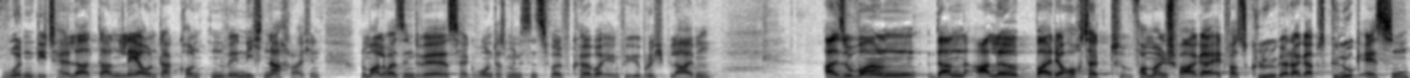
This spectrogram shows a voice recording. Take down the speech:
wurden die Teller dann leer und da konnten wir nicht nachreichen. Normalerweise sind wir es ja gewohnt, dass mindestens zwölf Körper irgendwie übrig bleiben. Also waren dann alle bei der Hochzeit von meinem Schwager etwas klüger, da gab es genug Essen,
